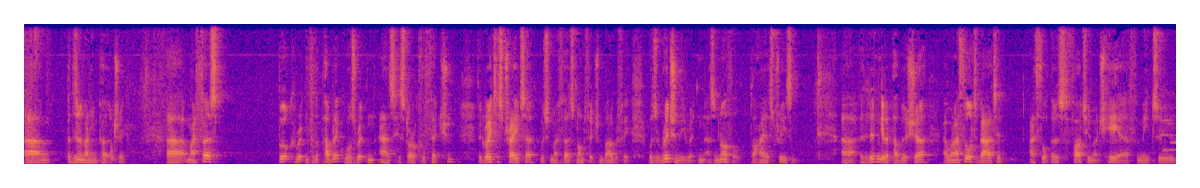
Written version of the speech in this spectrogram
um, but there's no money in poetry. Uh, my first book written for the public was written as historical fiction. The Greatest Traitor, which is my first non-fiction biography, was originally written as a novel, The Highest Treason. Uh, it didn't get a publisher, and when I thought about it, I thought there was far too much here for me to,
